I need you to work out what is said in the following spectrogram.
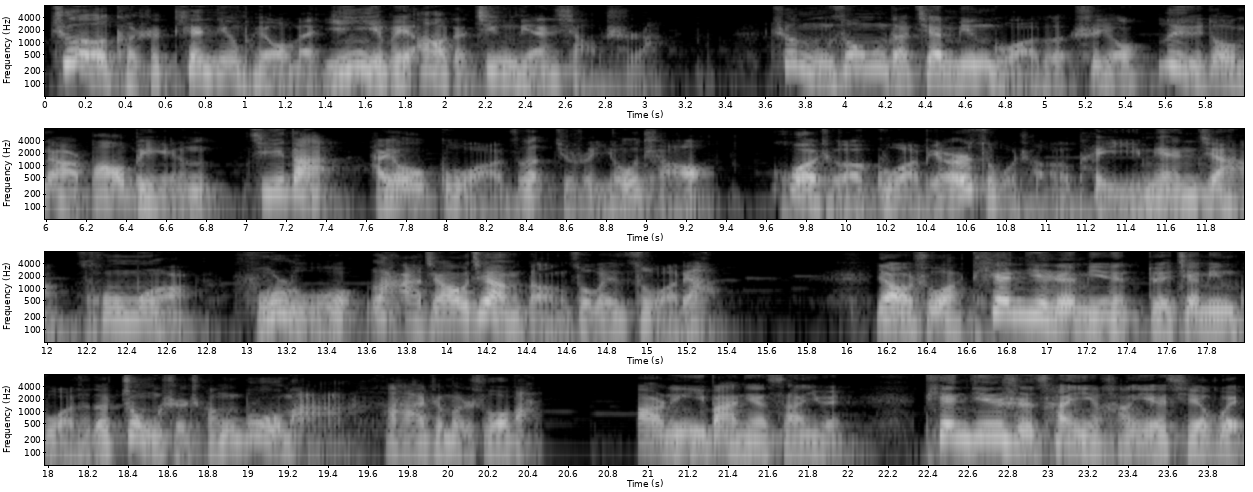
这可是天津朋友们引以为傲的经典小吃啊！正宗的煎饼果子是由绿豆面薄饼、鸡蛋还有果子，就是油条或者果饼组成，配以面酱、葱末、腐乳、辣椒酱等作为佐料。要说天津人民对煎饼果子的重视程度嘛，哈哈，这么说吧，二零一八年三月。天津市餐饮行业协会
